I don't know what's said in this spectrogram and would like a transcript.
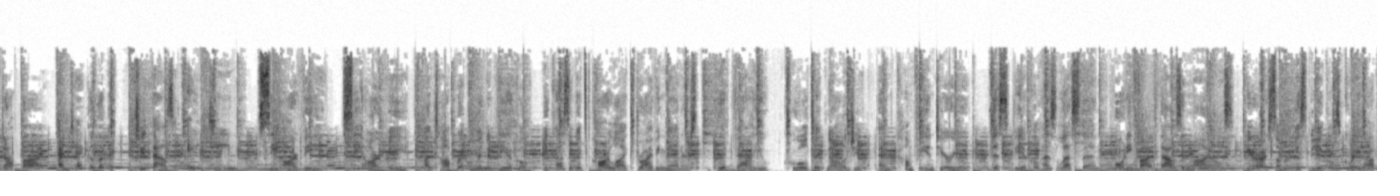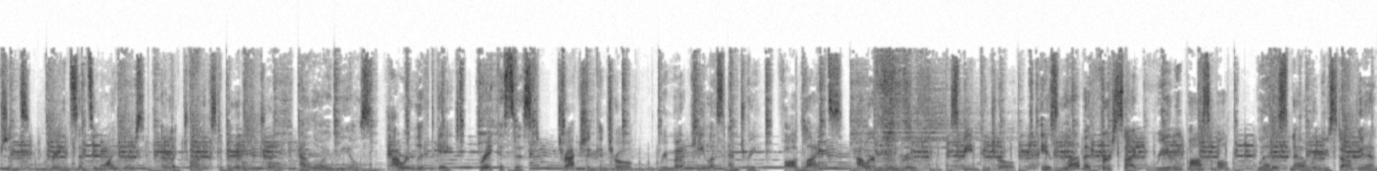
Stop by and take a look at 2018 CRV. CRV, a top recommended vehicle because of its car like driving manners, good value, cool technology, and comfy interior. This vehicle has less than 45,000 miles. Here are some of this vehicle's great options rain sensing wipers, electronic stability control, alloy wheels, power lift gate, brake assist, traction control, remote keyless entry, fog lights, power moonroof, speed control. Is love at first sight really possible? Let us know when you stop in.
